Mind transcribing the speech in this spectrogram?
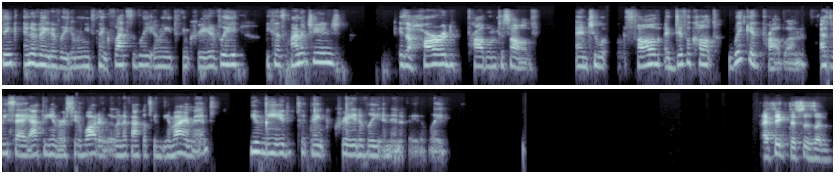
think innovatively and we need to think flexibly and we need to think creatively because climate change is a hard problem to solve. And to solve a difficult, wicked problem, as we say at the University of Waterloo in the Faculty of the Environment, you need to think creatively and innovatively. I think this is an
